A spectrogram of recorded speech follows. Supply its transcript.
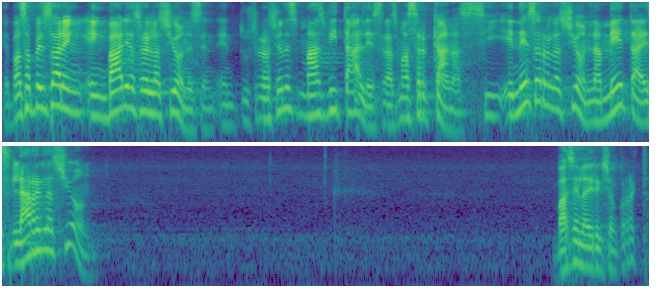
eh, vas a pensar en, varias relaciones, en, en, tus relaciones más vitales, las más cercanas. Si en esa relación la meta es la relación, vas en la dirección correcta.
